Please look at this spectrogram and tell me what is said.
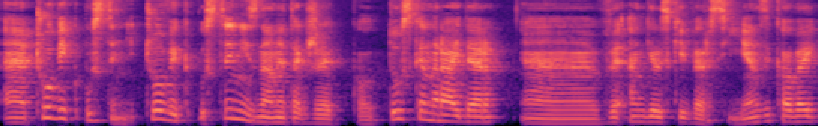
e, Człowiek Pustyni. Człowiek Pustyni, znany także jako Tusken Rider e, w angielskiej wersji językowej.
